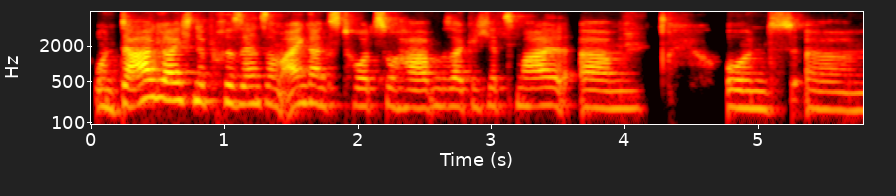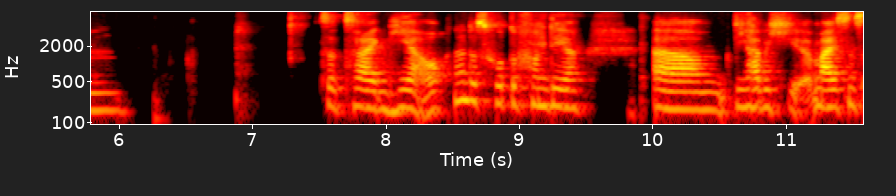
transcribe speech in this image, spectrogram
Und da gleich eine Präsenz am Eingangstor zu haben, sage ich jetzt mal, ähm, und ähm, zu zeigen, hier auch, ne, das Foto von dir, ähm, die habe ich meistens,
